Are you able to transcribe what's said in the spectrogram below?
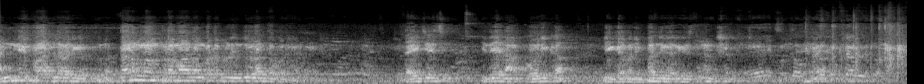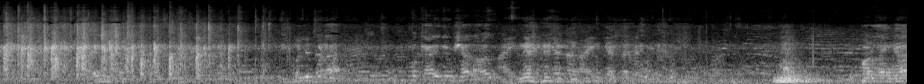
అన్ని పార్టీల వారికి చెప్తున్నారు ధర్మం ప్రమాదం పడకుండా హిందువులంతా కూడా దయచేసి ఇదే నా కోరిక. మీకు ఏమైనా ఇబ్బంది కలిగిస్తున్నాను క్షమించండి. ఒక ఐదు నిమిషాలు ఇప్పటిదాకా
